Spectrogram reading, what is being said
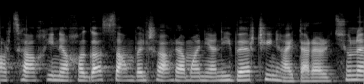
Արցախի նախագահ Սամվել Շահրամանյանի վերջին հայտարարությունը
